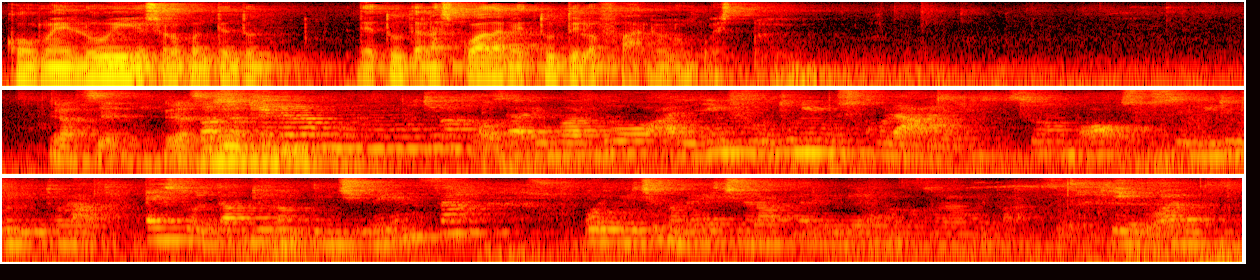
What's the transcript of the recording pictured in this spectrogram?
come lui io sono contento di tutta la squadra che tutti lo fanno. No? Grazie. Grazie Posso chiedere un'ultima cosa riguardo agli infortuni muscolari? Sono un po' susseguiti uno dietro l'altro. È soltanto una coincidenza o invece magari c'era da rivedere qualcosa della preparazione? Chiedo, eh.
